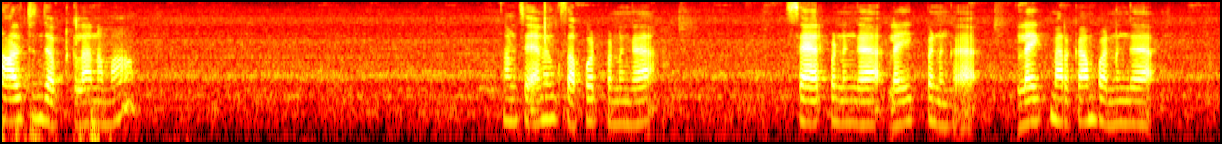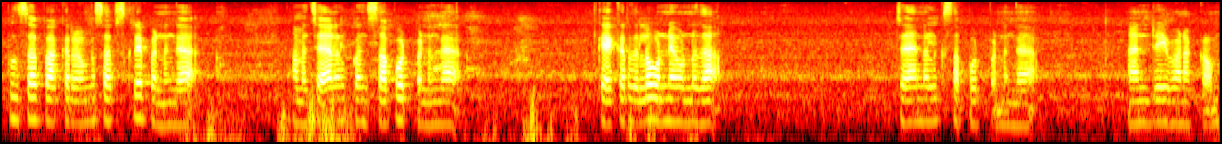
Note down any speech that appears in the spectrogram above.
தாளிச்சும் சாப்பிட்டுக்கலாம் நம்ம. நம்ம சேனலுக்கு சப்போர்ட் பண்ணுங்கள் ஷேர் பண்ணுங்கள் லைக் பண்ணுங்கள் லைக் மறக்காமல் பண்ணுங்கள் புதுசாக பார்க்குறவங்க சப்ஸ்கிரைப் பண்ணுங்கள் நம்ம சேனலுக்கு கொஞ்சம் சப்போர்ட் பண்ணுங்கள் கேட்குறதெல்லாம் ஒன்றே ஒன்று தான். சேனலுக்கு சப்போர்ட் பண்ணுங்கள் நன்றி வணக்கம்.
